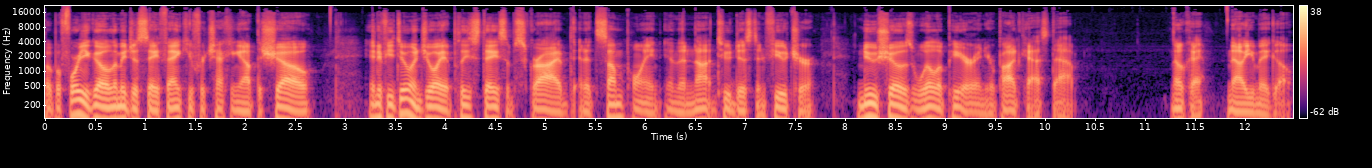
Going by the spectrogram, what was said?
But before you go, let me just say thank you for checking out the show. And if you do enjoy it, please stay subscribed. And at some point in the not too distant future, new shows will appear in your podcast app. Okay, now you may go.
